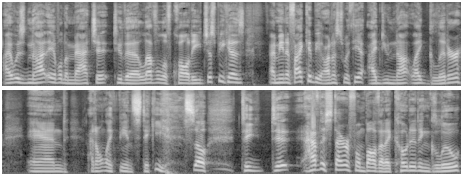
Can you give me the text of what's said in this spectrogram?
I was not able to match it to the level of quality just because, I mean, if I could be honest with you, I do not like glitter and I don't like being sticky. so to, to have this styrofoam ball that I coated in glue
